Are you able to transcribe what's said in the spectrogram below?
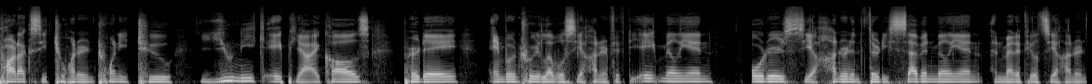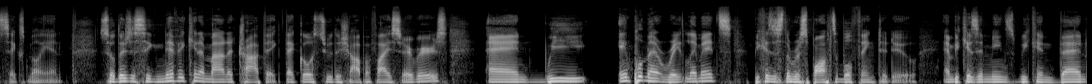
products see 222 unique API calls per day. Inventory levels see 158 million. Orders see 137 million and Metafield see 106 million. So there's a significant amount of traffic that goes through the Shopify servers and we implement rate limits because it's the responsible thing to do and because it means we can then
